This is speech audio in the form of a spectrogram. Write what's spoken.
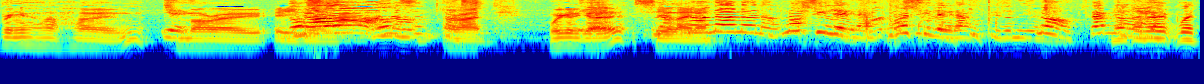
bring her home Yes. tomorrow evening. No, no. All right. We're gonna go. See you later. No, no, no, no, no acelera, no acelera. No, come No, no, here. no, we're-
